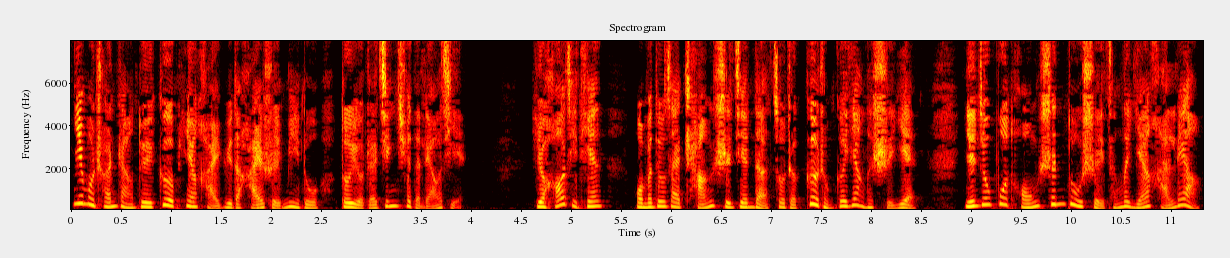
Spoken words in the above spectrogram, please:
尼莫船长对各片海域的海水密度都有着精确的了解。有好几天，我们都在长时间的做着各种各样的实验。研究不同深度水层的盐含量，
